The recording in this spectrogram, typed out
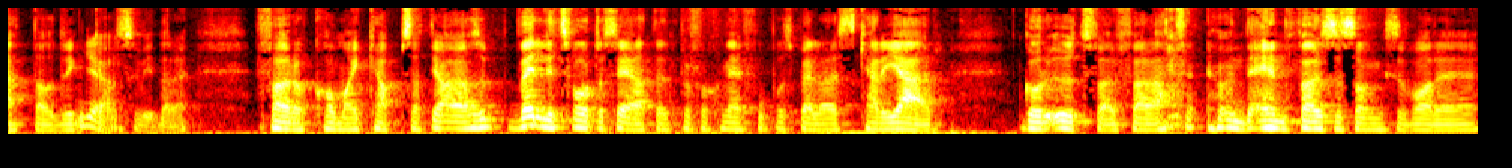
äta och dricka Ja. och så vidare För att komma ikapp så att jag har väldigt svårt att se att en professionell fotbollsspelares karriär Går ut för för att under en försäsong så var det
